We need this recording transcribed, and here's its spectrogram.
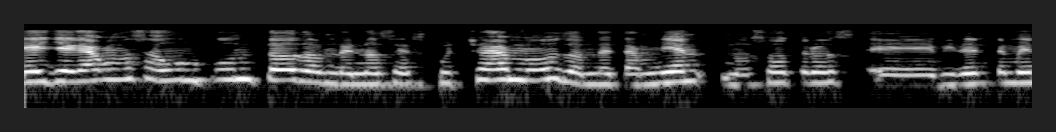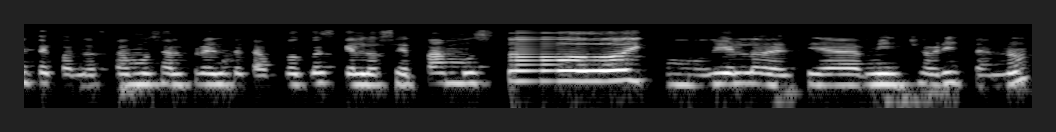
eh, llegamos a un punto donde nos escuchamos, donde también nosotros, eh, evidentemente, cuando estamos al frente, tampoco es que lo sepamos todo y como bien lo decía Mincho ahorita, ¿no?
